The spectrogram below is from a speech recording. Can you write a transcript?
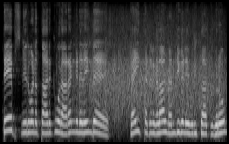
டேப்ஸ் நிறுவனத்தாருக்கு ஒரு அரங்கு நிறைந்த கைத்தட்டல்களால் நன்றிகளை உரித்தாக்குகிறோம்.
